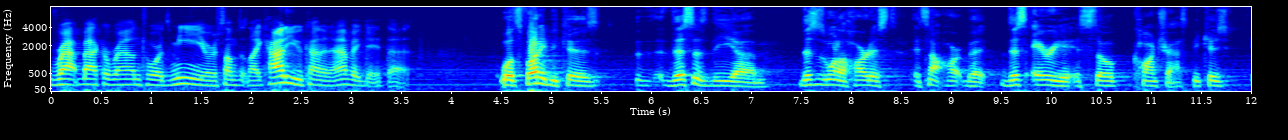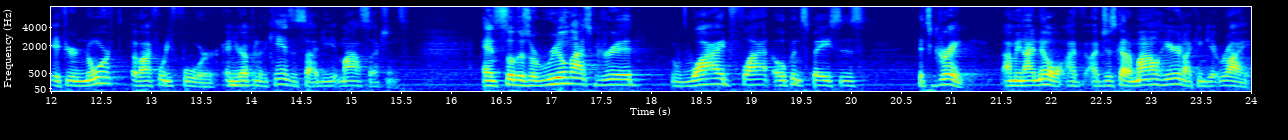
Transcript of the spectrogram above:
wrap back around towards me or something like how do you kind of navigate that Well, it's funny because th- this is the um, this is one of the hardest. It's not hard, but this area is so contrast because if you're north of I-44 and you're up mm-hmm. into the Kansas side, you get mile sections, and so there's a real nice grid, wide, flat, open spaces. It's great. I mean, I know I've, I've just got a mile here and I can get right.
